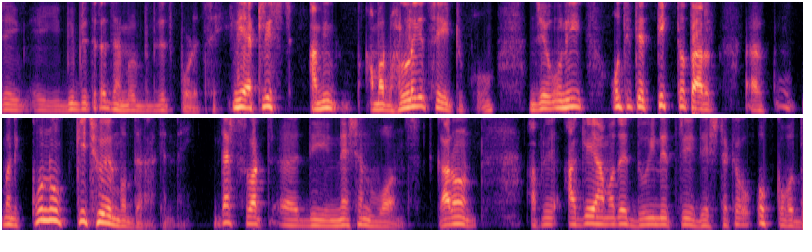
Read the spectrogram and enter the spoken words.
যে, এই বিবৃতিটা যে, আমি বিবৃতি পড়েছি, ইনি অ্যাটলিস্ট আমি, আমার ভালো লেগেছে এইটুকু যে, উনি অতীতের তিক্ততার মানে কোনো কিছু এর মধ্যে রাখেন নাই। That's what the nation wants কারণ আপনি আগে আমাদের দুই নেত্রী দেশটাকে ঐক্যবদ্ধ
